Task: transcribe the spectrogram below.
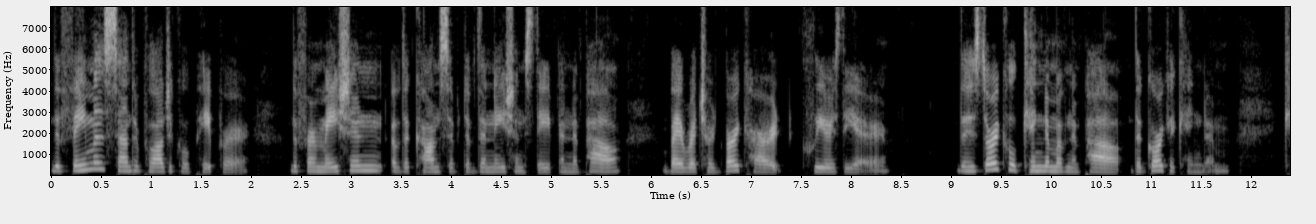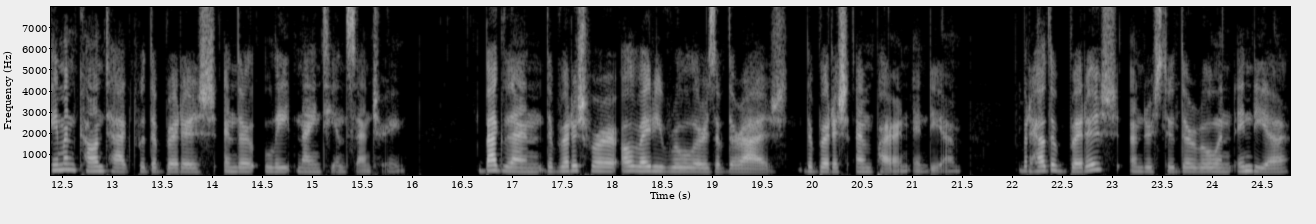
The famous anthropological paper, the Formation of the Concept of the Nation State in Nepal by Richard Burghart clears the air. The historical kingdom of Nepal, the Gorkha Kingdom, came in contact with the British in the late 19th century. Back then, the British were already rulers of the Raj, the British Empire in India. But how the British understood their rule in India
